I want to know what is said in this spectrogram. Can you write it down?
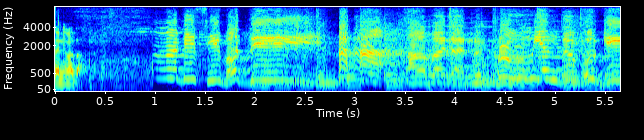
ಧನ್ಯವಾದ. ಅವರನ್ನು ಹೂ ಎಂದು ಉಗಿ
